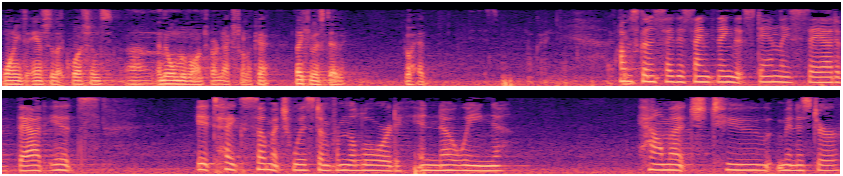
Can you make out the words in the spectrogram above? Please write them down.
wanting to answer that questions, uh, and then we'll move on to our next one, okay? Thank you, Miss Debbie. Go ahead. I was going to say the same thing that Stanley said of that. It's it takes so much wisdom from the Lord in knowing how much to minister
